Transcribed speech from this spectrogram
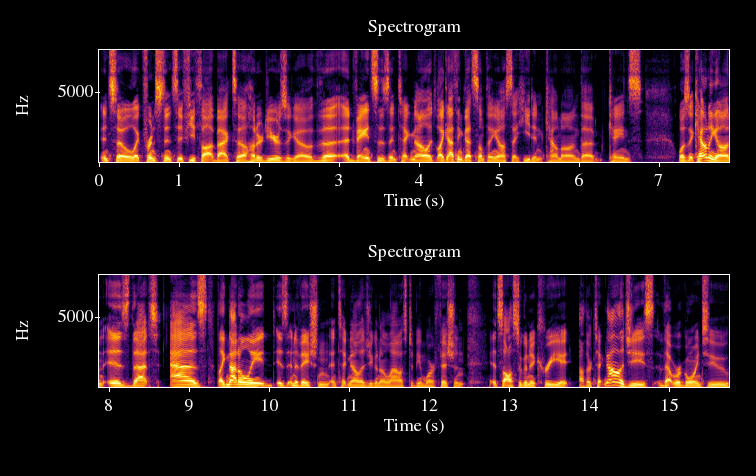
And so, like for instance, if you thought back to 100 years ago, the advances in technology, like I think that's something else that he didn't count on, that Keynes wasn't counting on, is that as like not only is innovation and technology going to allow us to be more efficient, it's also going to create other technologies that we're going to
